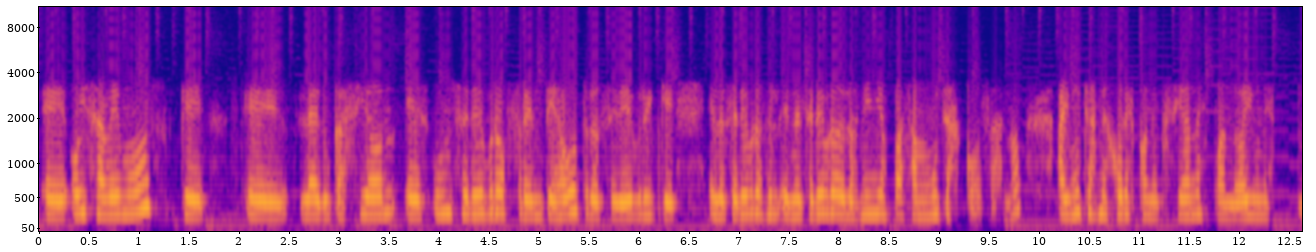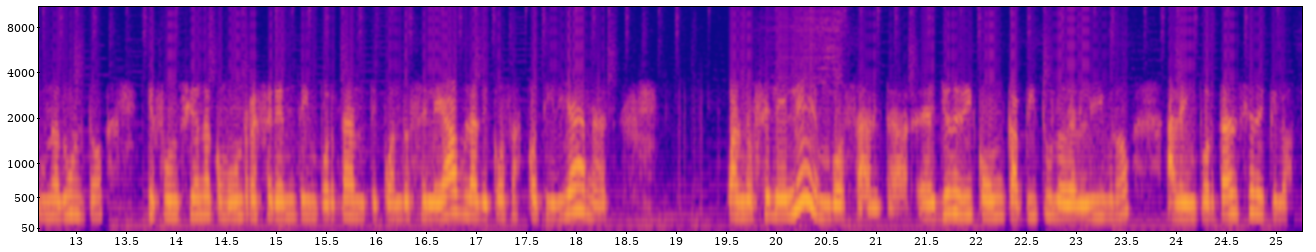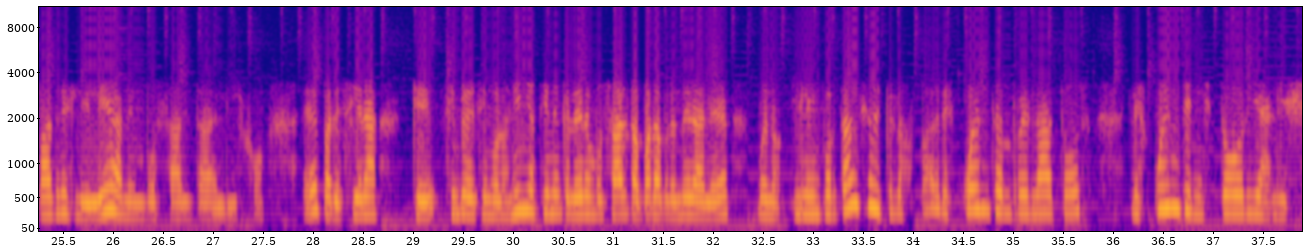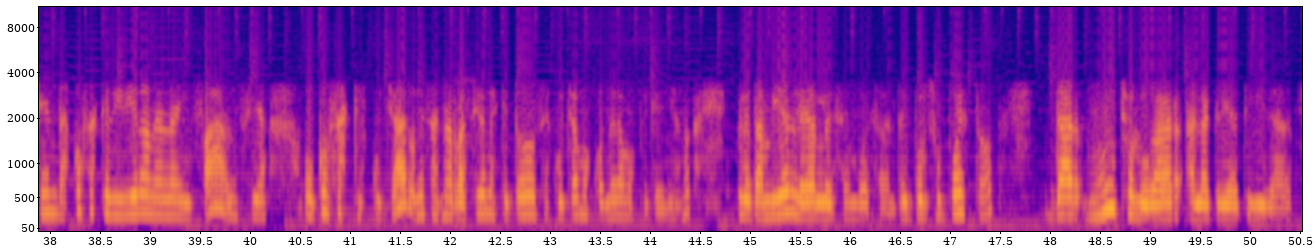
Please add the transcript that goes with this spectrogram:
Eh, hoy sabemos que eh, la educación es un cerebro frente a otro cerebro y que en los cerebros en el cerebro de los niños pasan muchas cosas, ¿no? Hay muchas mejores conexiones cuando hay un, un adulto que funciona como un referente importante, cuando se le habla de cosas cotidianas, cuando se le lee en voz alta. Eh, yo dedico un capítulo del libro a la importancia de que los padres le lean en voz alta al hijo. Eh, pareciera que siempre decimos los niños tienen que leer en voz alta para aprender a leer. Bueno, y la importancia de que los padres cuenten relatos, les cuenten historias, leyendas, cosas que vivieron en la infancia o cosas que escucharon, esas narraciones que todos escuchamos cuando éramos pequeños, ¿no? Pero también leerles en voz alta y por supuesto dar mucho lugar a la creatividad.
